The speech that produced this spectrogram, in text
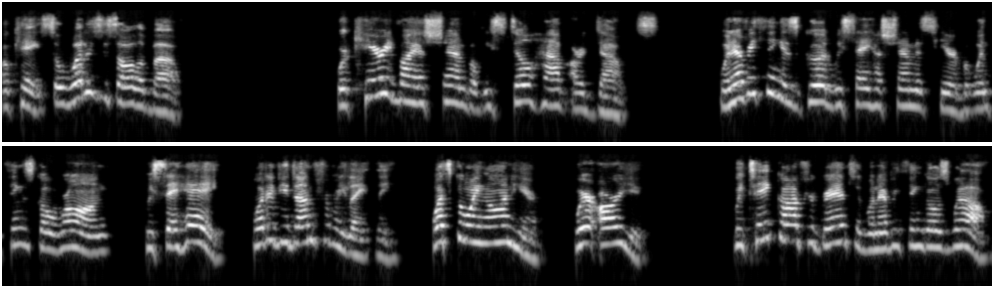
Okay, so what is this all about? We're carried by Hashem, but we still have our doubts. When everything is good, we say Hashem is here. But when things go wrong, we say, Hey, what have you done for me lately? What's going on here? Where are you? We take God for granted when everything goes well.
